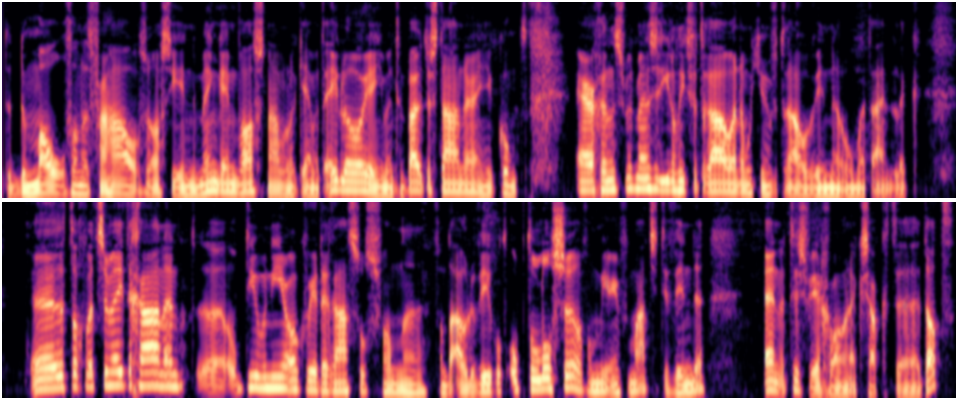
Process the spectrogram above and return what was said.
de, de mal van het verhaal zoals die in de main game was. Namelijk jij met Eloy en je bent een buitenstaander. En je komt ergens met mensen die je nog niet vertrouwen. En dan moet je hun vertrouwen winnen om uiteindelijk eh, toch met ze mee te gaan. En eh, op die manier ook weer de raadsels van, eh, van de oude wereld op te lossen. Of om meer informatie te vinden. En het is weer gewoon exact dat.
